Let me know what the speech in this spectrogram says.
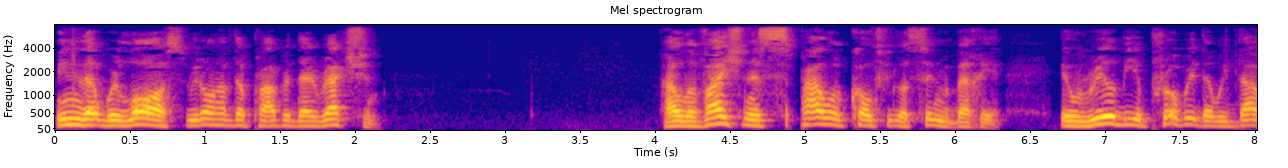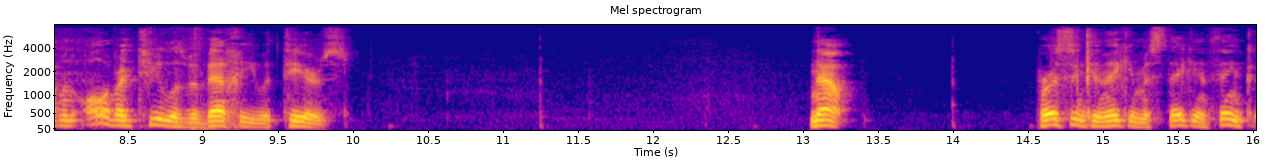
meaning that we're lost, we don't have the proper direction. Halavaishin is spalo called filoseinu bebechi. It would really be appropriate that we daven all of our tefillos bebechi with tears. Now, person can make a mistake and think,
